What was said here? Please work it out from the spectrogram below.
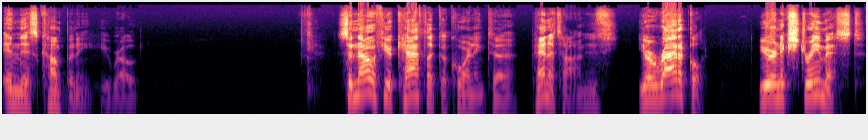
in this company, he wrote. So now, if you're Catholic, according to Panettiere, you're a radical, you're an extremist,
